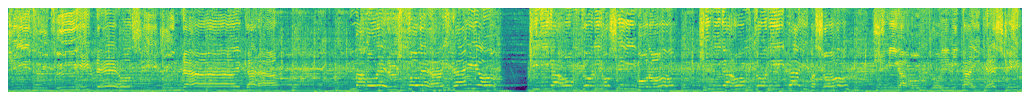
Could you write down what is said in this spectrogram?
傷ついてほしくないから。守れる人でありたいよ。君が本当に欲しいもの。君が本当にいたい場所。君が本当に見たい景色。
